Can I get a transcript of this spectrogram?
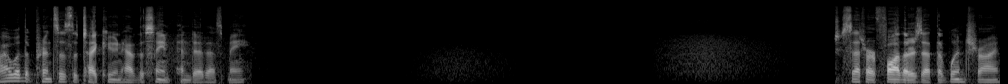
Why would the Princess of Tycoon have the same pendant as me? She said her father's at the Wind Shrine.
